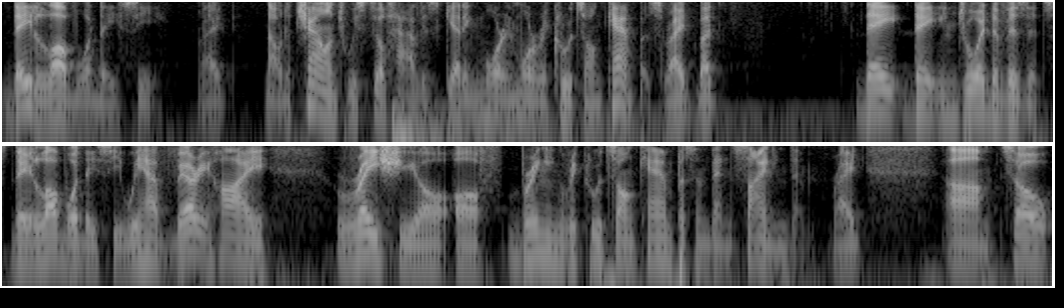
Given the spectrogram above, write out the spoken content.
They love what they see, right? Now the challenge we still have is getting more and more recruits on campus, right? But they they enjoy the visits. They love what they see. We have very high ratio of bringing recruits on campus and then signing them, right? Um, so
